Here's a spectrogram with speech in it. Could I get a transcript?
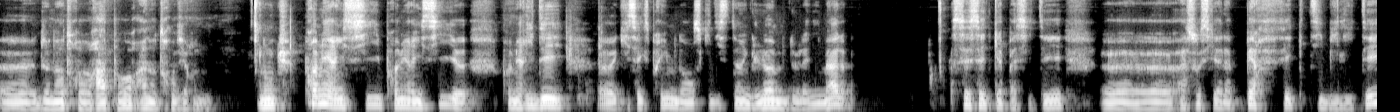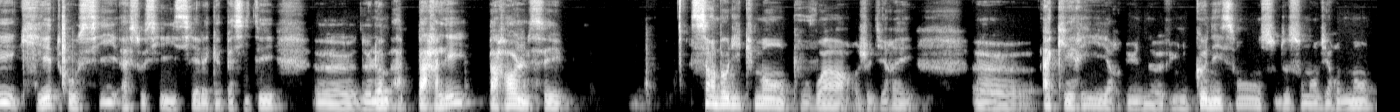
de notre rapport à notre environnement. Donc, première ici, première ici, première idée qui s'exprime dans ce qui distingue l'homme de l'animal, c'est cette capacité associée à la perfectibilité qui est aussi associée ici à la capacité de l'homme à parler. Parole, c'est symboliquement pouvoir, je dirais, acquérir une, une, connaissance de son environnement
